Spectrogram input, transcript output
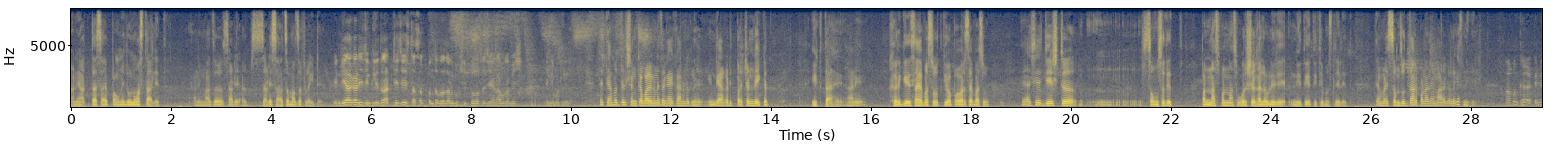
आणि आत्ता साहेब पावणे दोन वाजता आलेत. आणि माझं साडे साडेसहाचं माझं फ्लाईट आहे. इंडिया आघाडी जिंकली तर अठ्ठेचाळीस तासात पंतप्रधान घोषित करू असं जयराम रमेश यांनी म्हटलेलं आहे. तर त्याबद्दल शंका बाळगण्याचं काही कारणच नाही. इंडिया आघाडीत प्रचंड एकत एकता आहे. आणि खरगे साहेब असोत किंवा पवार साहेब असो हे असे ज्येष्ठ अं, संसदेत पन्नास पन्नास वर्ष घालवलेले नेते तिथे बसलेले आहेत. त्यामुळे समजूतदारपणाने मार्ग लगेच निघेल. आपण ख त्यांनी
